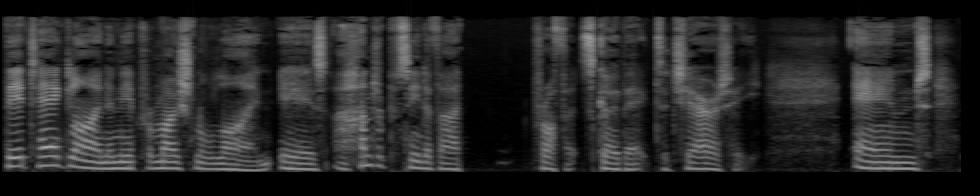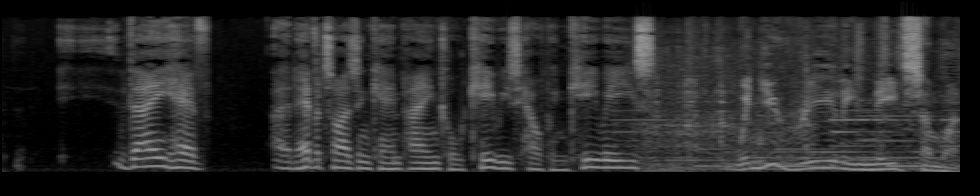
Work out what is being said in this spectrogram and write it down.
their tagline and their promotional line is 100% of our profits go back to charity. And they have an advertising campaign called Kiwis Helping Kiwis. When you really need someone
